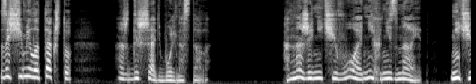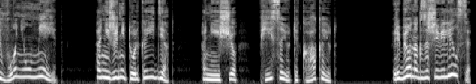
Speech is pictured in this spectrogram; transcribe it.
защемила так, что аж дышать больно стало. Она же ничего о них не знает, ничего не умеет. Они же не только едят, они еще писают и какают. Ребенок зашевелился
